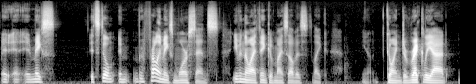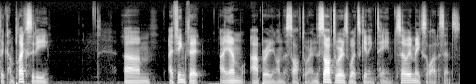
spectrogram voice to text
it, it, it makes it still it probably makes more sense, even though I think of myself as like, you know, going directly at the complexity. Um, I think that I am operating on the software, and the software is what's getting tamed. So it makes a lot of sense.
